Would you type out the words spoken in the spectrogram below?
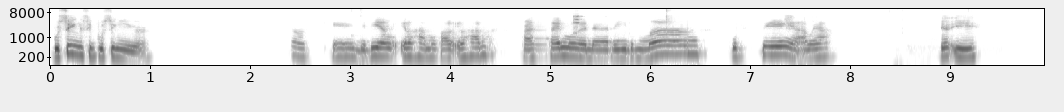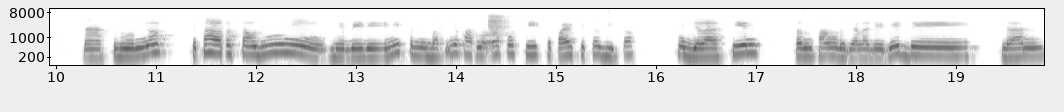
pusing sih pusing juga. Oke, jadi yang Ilham kalau Ilham rasain mulai dari demam, pusing ya ya. Ya i. Nah, sebelumnya kita harus tahu dulu nih, DBD ini penyebabnya karena apa sih supaya kita bisa ngejelasin tentang gejala DBD dan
